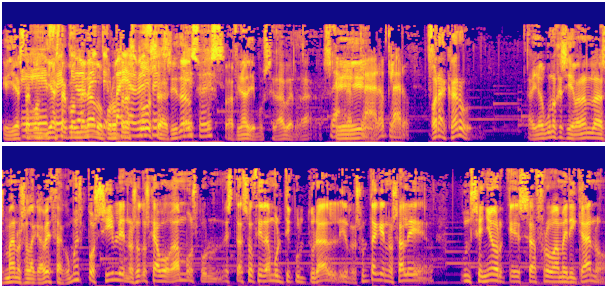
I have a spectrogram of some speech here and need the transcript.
que ya está, con- ya está condenado por otras veces, cosas y tal, eso es. al final, pues será verdad. Es Claro, que- claro, claro. Ahora, claro, hay algunos que se llevarán las manos a la cabeza. ¿Cómo es posible nosotros que abogamos por esta sociedad multicultural y resulta que nos sale un señor que es afroamericano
